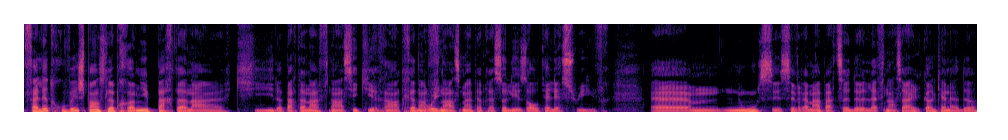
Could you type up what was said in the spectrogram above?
fallait trouver, je pense, le premier partenaire, qui, le partenaire financier qui rentrait dans le Oui. financement, puis après ça, les autres allaient suivre. Euh, nous, c'est vraiment à partir de la Financière Agricole Canada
